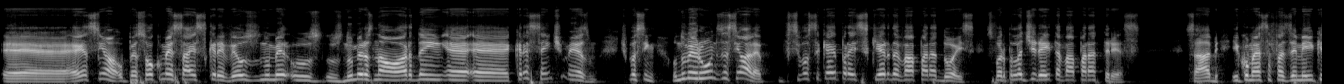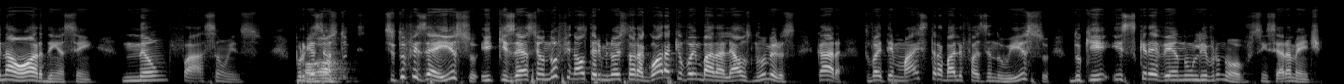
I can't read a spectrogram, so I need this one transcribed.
é, é, assim, ó, o pessoal começar a escrever os, número, os, os números na ordem é, é, crescente mesmo. Tipo assim, o número 1 um diz assim, olha, se você quer ir para a esquerda, vá para 2. Se for pela direita, vá para 3 sabe? E começa a fazer meio que na ordem, assim. Não façam isso. Porque oh. se, tu, se, tu, fizer isso e quiser, assim, no final terminou a história, agora que eu vou embaralhar os números, cara, tu vai ter mais trabalho fazendo isso do que escrevendo um livro novo, sinceramente.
